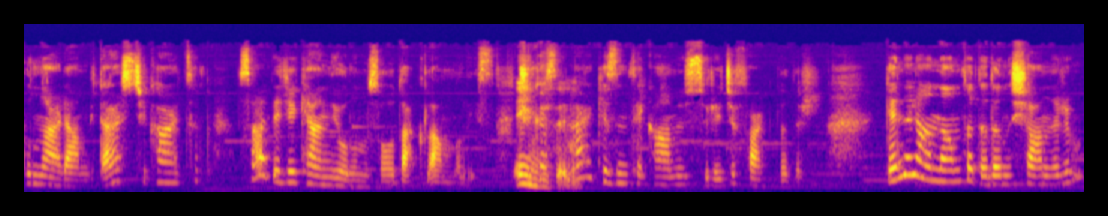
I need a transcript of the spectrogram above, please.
bunlardan bir ders çıkartıp sadece kendi yolumuza odaklanmalıyız. En Çünkü güzeli. herkesin tekamül süreci farklıdır. Genel anlamda da danışanlarım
